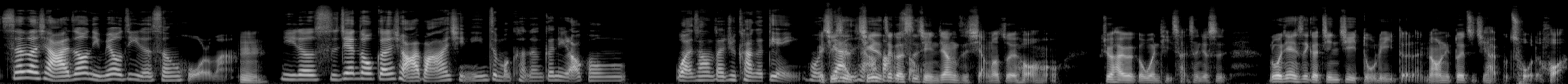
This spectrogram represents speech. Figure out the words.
生了小孩之后，你没有自己的生活了嘛？嗯，你的时间都跟小孩绑在一起，你怎么可能跟你老公晚上再去看个电影或欸其者假日实其实这个事情这样子想到最后，哈，就还有一个问题产生，就是如果今天是一个经济独立的人，然后你对自己还不错的话，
